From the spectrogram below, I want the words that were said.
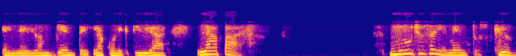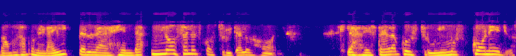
el medio ambiente, la conectividad, la paz. Muchos elementos que los vamos a poner ahí, pero la agenda no se les construye a los jóvenes. La agenda la construimos con ellos.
